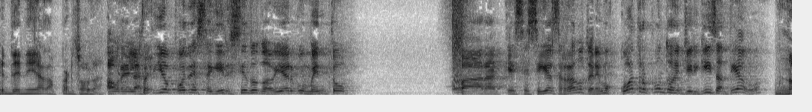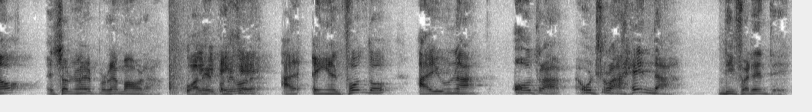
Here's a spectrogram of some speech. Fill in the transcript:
que tenían las personas. Ahora, el hastío puede seguir siendo todavía argumento para que se siga cerrando. Tenemos cuatro puntos en Chiriquí, Santiago. No, eso no es el problema ahora. ¿Cuál es el problema? Es que en el fondo hay una otra, otra agenda diferente.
